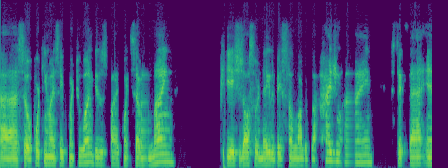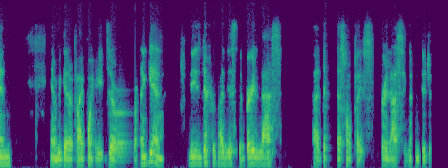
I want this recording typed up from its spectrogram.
Uh, so 14 minus 8.21 gives us 5.79. pH is also a negative base 10 log of the hydrogen ion. Stick that in, and we get a 5.80. And again, these differ by just the very last uh, decimal place, very last significant digit.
